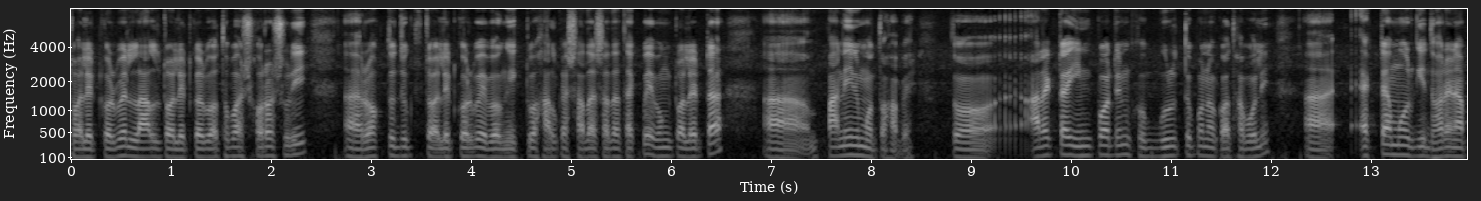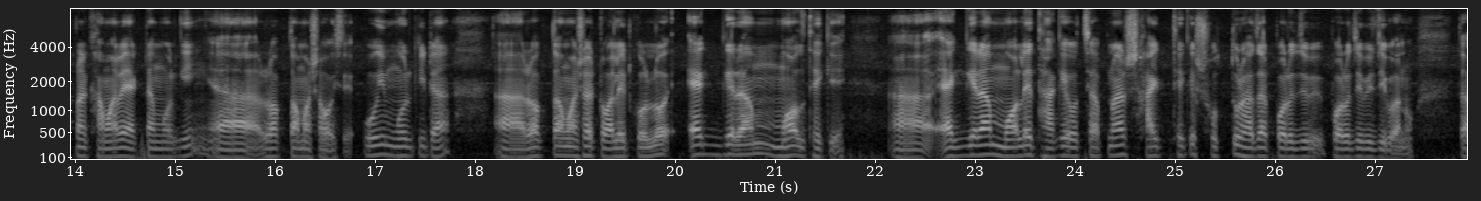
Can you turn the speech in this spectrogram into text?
টয়লেট করবে, লাল টয়লেট করবে অথবা সরাসরি রক্তযুক্ত টয়লেট করবে এবং একটু হালকা সাদা সাদা থাকবে এবং টয়লেটটা পানির মতো হবে। তো আরেকটা ইম্পর্টেন্ট খুব গুরুত্বপূর্ণ কথা বলি। একটা মুরগি, ধরেন আপনার খামারে একটা মুরগি রক্ত আমাশা হয়েছে। ওই মুরগিটা রক্ত আমাশায় টয়লেট করল এক গ্রাম মল থেকে। এক গ্রাম মলে থাকে হচ্ছে আপনার ষাট থেকে সত্তর হাজার পরজীবী পরজীবী জীবাণু। তা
